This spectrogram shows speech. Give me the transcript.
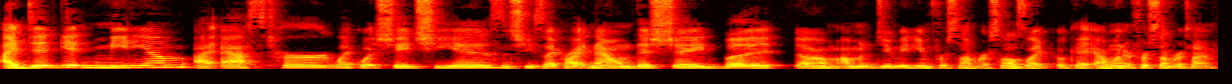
I did get medium. I asked her like what shade she is. And she's like, right now I'm this shade, but um, I'm to do medium for summer. So I was like, okay, I want it for summertime.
